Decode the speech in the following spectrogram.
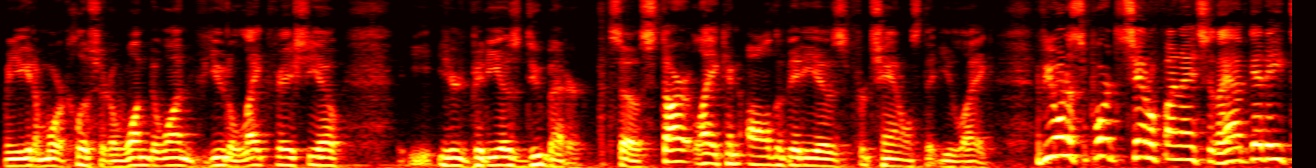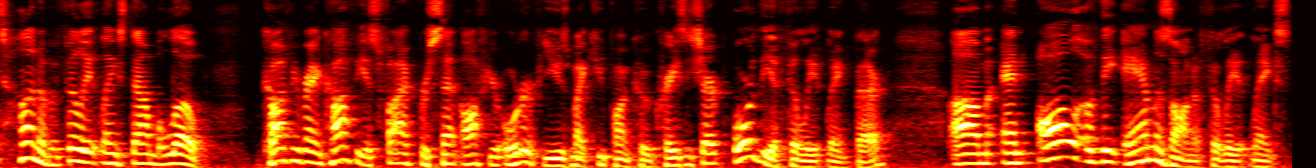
when you get a more closer to one-to-one view to like ratio, your videos do better. So start liking all the videos for channels that you like. If you want to support the channel financially, I've got a ton of affiliate links down below. Coffee Brand Coffee is 5% off your order if you use my coupon code CrazySharp or the affiliate link there. Um, and all of the Amazon affiliate links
